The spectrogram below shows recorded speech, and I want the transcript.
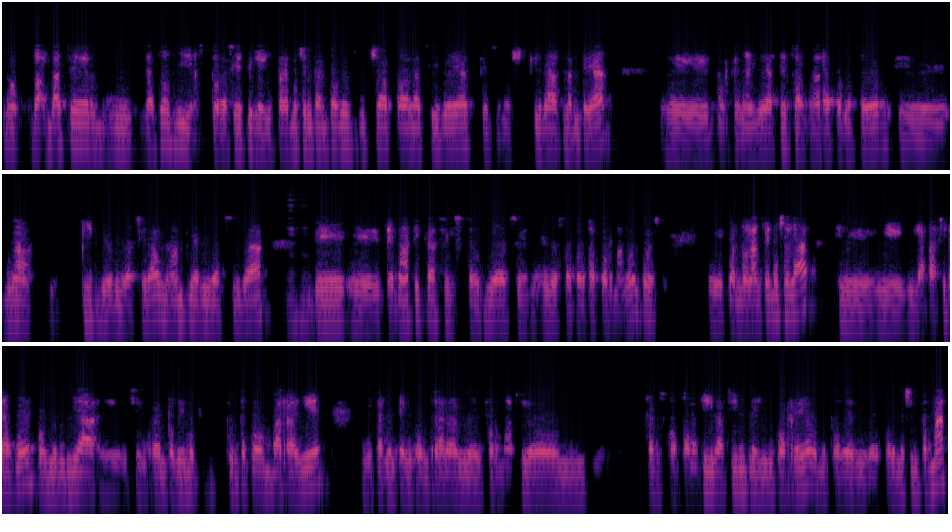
No, va, a ser las dos vías, por así decirlo. Y estaremos encantados de escuchar todas las ideas que se nos quiera plantear, eh, porque la idea es dar a conocer eh, una biodiversidad, una amplia diversidad de eh, temáticas e historias en, nuestra plataforma. ¿no? Entonces, cuando lancemos el app y la página web, hoy en día, si entran en podimo.com barra 10, únicamente encontrarán información comparativa simple y un correo donde podemos informar,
